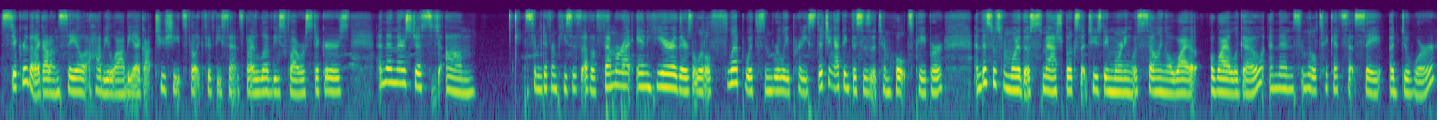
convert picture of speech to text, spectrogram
sticker that I got on sale at Hobby Lobby. I got two sheets for like 50 cents, but I love these flower stickers. And then there's just um, some different pieces of ephemera in here. There's a little flip with some really pretty stitching. I think this is a Tim Holtz paper. And this was from one of those smash books that Tuesday Morning was selling a while, a while ago. And then some little tickets that say Adore.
